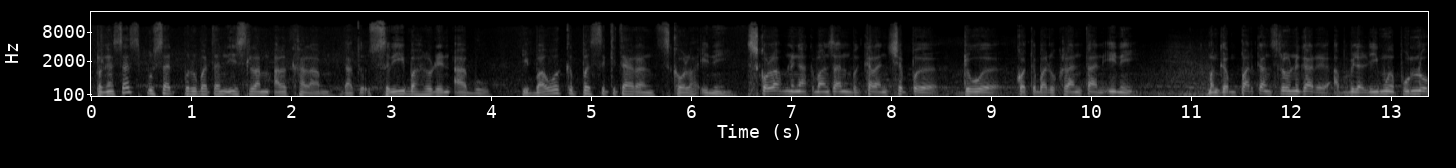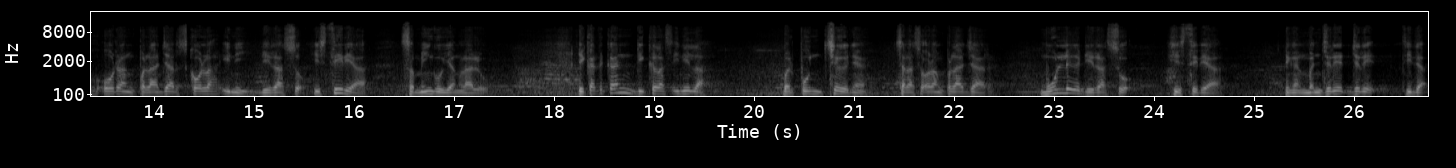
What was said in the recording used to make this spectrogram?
Pengasas Pusat Perubatan Islam Al-Kalam, Datuk Seri Bahrudin Abu, dibawa ke persekitaran sekolah ini. Sekolah Menengah Kebangsaan Pengkalan Cepa 2, Kota Baru Kelantan ini menggemparkan seluruh negara apabila 50 orang pelajar sekolah ini dirasuk histeria seminggu yang lalu. Dikatakan di kelas inilah berpuncanya salah seorang pelajar mula dirasuk histeria dengan menjerit-jerit tidak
